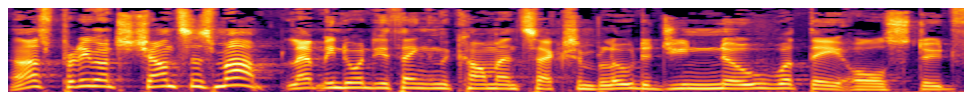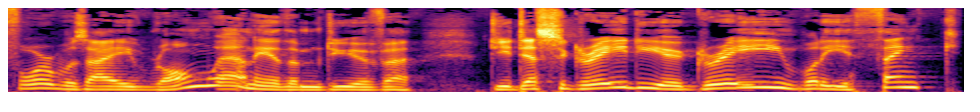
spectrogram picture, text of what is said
And that's pretty much Chance's map. Let me know what you think in the comment section below. Did you know what they all stood for? Was I wrong with any of them? Do you have a, do you disagree? Do you agree? What do you think?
